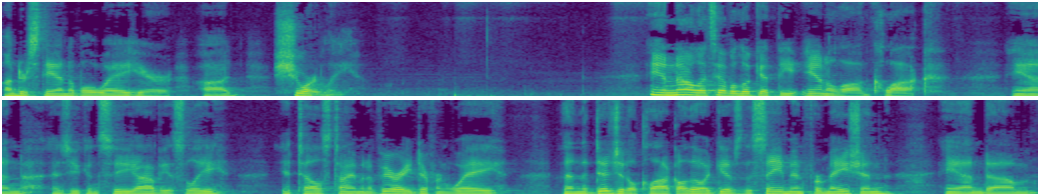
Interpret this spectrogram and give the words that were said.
understandable way here uh, shortly. And now let's have a look at the analog clock. And as you can see, obviously, it tells time in a very different way than the digital clock, although it gives the same information. And um,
